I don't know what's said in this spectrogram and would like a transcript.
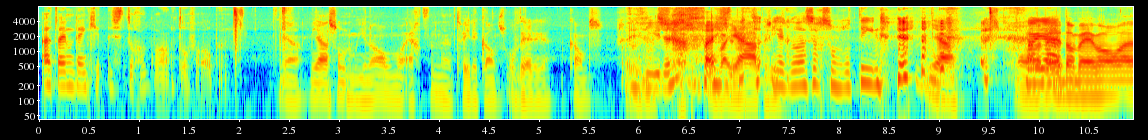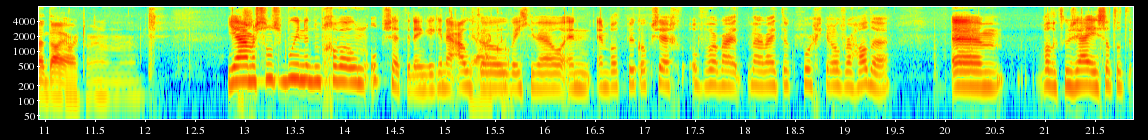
uiteindelijk denk je, dit is toch ook wel een tof album. Ja. ja, soms moet je een album wel echt een eh, tweede kans of derde kans Of geven. een vierde, of Maar vijfde. ja, Ja, precies. ik wil wel zeggen soms wel tien. Ja, nou ja, Maar dan, ja. Ben je, dan ben je wel eh die hard hoor. Dan, eh, Ja, maar soms moet je het hem gewoon opzetten, denk ik, in de auto, weet je wel. En, en wat Puk ook zegt, of waar, wij- waar wij het ook vorige keer over hadden. ehm, wat ik toen zei, is dat het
